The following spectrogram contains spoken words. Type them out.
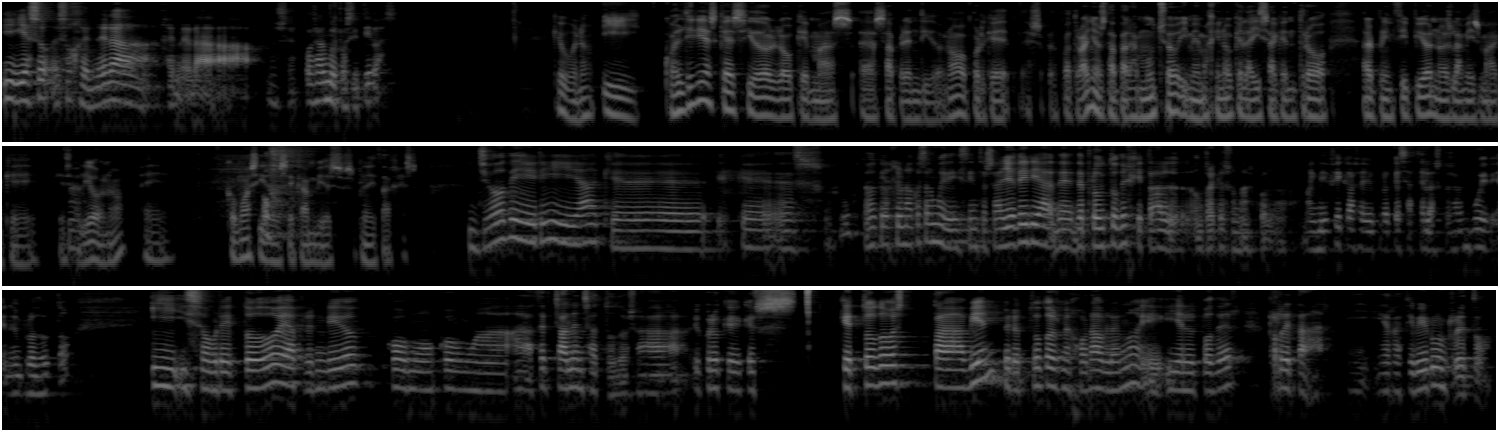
y eso, eso genera, genera no sé, cosas muy positivas. Qué bueno. ¿Y cuál dirías que ha sido lo que más has aprendido? ¿no? Porque cuatro años da para mucho y me imagino que la Isa que entró al principio no es la misma que, que salió, ¿no? Eh, ¿Cómo ha sido ese cambio, esos aprendizajes? Yo diría que, que es, tengo que elegir una cosa muy distinta. O sea, yo diría de, producto digital, otra que es una escuela magnífica, o sea, yo creo que se hacen las cosas muy bien en producto. Y, y sobre todo he aprendido cómo, cómo a, hacer challenge a todo. O sea, yo creo que, que, es, que todo está bien, pero todo es mejorable, ¿no? Y, y el poder retar y, y recibir un reto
